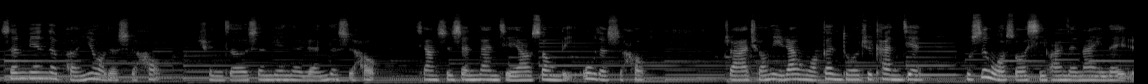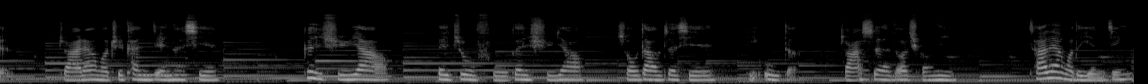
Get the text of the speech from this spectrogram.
身边的朋友的时候，选择身边的人的时候，像是圣诞节要送礼物的时候，主要求你让我更多去看见，不是我所喜欢的那一类人。主要让我去看见那些更需要。被祝福更需要收到这些礼物的，抓事了都求你擦亮我的眼睛，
